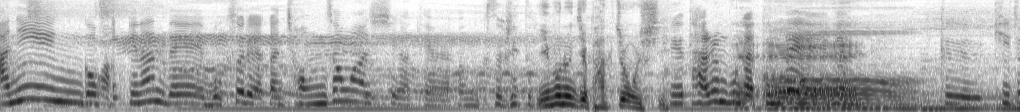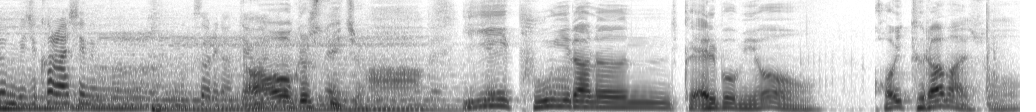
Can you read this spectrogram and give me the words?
아닌 것 같긴 한데 목소리가 약간 정성화 씨 같아요. 약간 목소리도. 이분은 이제 박정호 씨. 이게 다른 분 네. 같은데 이게 어. 그 기존 뮤지컬 하시는 분 목소리 같아요. 어, 그럴 수도 네. 있죠. 아, 이 붕이라는 그 앨범이요. 거의 드라마였어.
